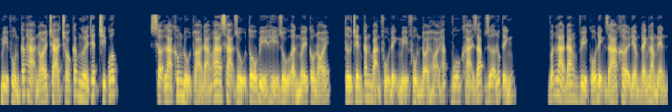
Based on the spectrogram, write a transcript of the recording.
Mỹ phủn các hạ nói trả cho các ngươi thiết chi quốc. Sợ là không đủ thỏa đáng a xạ rủ tô bị hỉ rủ ẩn mấy câu nói, từ trên căn bản phủ định mỹ phủn đòi hỏi hắc vũ khải giáp giữa lúc tính. Vẫn là đang vì cố định giá khởi điểm đánh làm nền.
